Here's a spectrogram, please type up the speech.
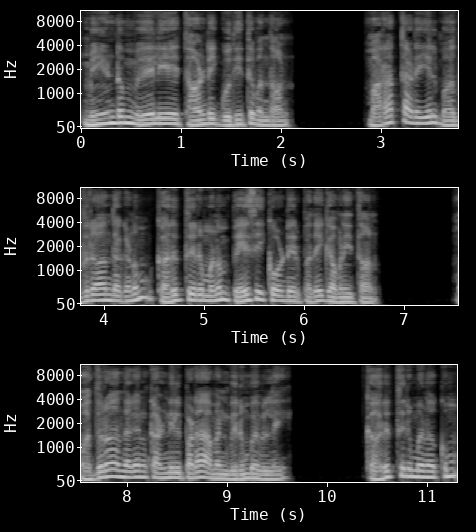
மீண்டும் வேலியை தாண்டி குதித்து வந்தான். மரத்தடியில் மதுராந்தகனும் கருத்திருமனும் பேசிக் கொண்டிருப்பதை கவனித்தான். மதுராந்தகன் கண்ணில் பட அவன் விரும்பவில்லை. கருத்திருமனுக்கும்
